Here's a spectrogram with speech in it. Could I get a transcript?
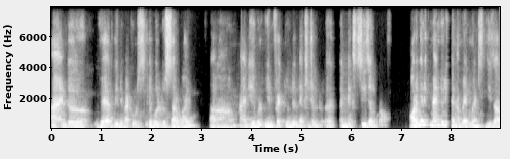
and where the nematodes able to survive and able to infect in the next next season crop. Organic manuring and amendments these are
